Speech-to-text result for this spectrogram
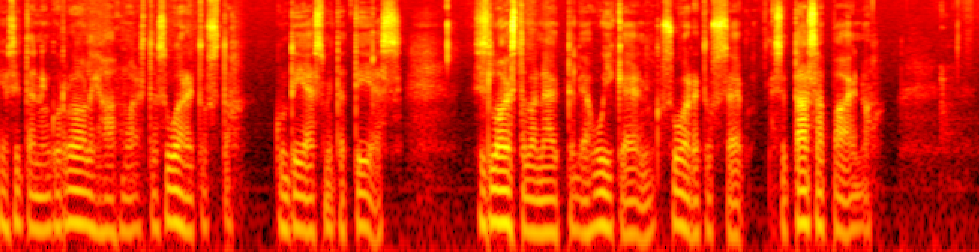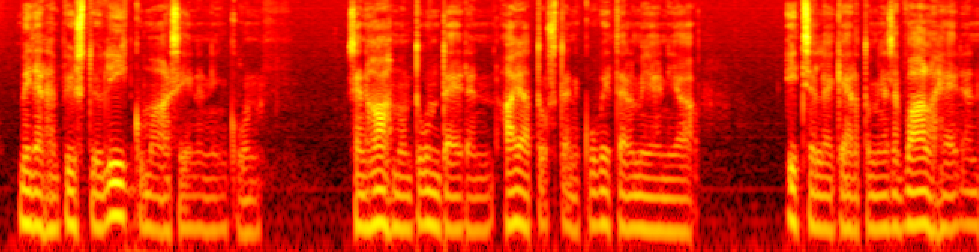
ja sitä niin kuin roolihahmoista suoritusta, kun ties mitä ties. siis loistava näyttelijä, huikea niin kuin suoritus, se, se tasapaino, miten hän pystyy liikkumaan siinä niin kuin sen hahmon tunteiden, ajatusten, kuvitelmien ja itselleen kertomiensa valheiden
